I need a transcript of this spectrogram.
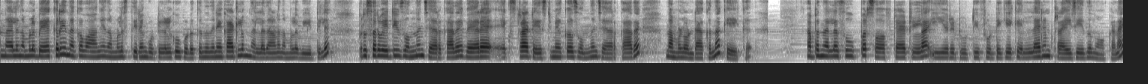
എന്നാലും നമ്മൾ ബേക്കറിയിൽ നിന്നൊക്കെ വാങ്ങി നമ്മൾ സ്ഥിരം കുട്ടികൾക്ക് കൊടുക്കുന്നതിനേക്കാട്ടിലും നല്ലതാണ് നമ്മൾ വീട്ടിൽ പ്രിസർവേറ്റീവ്സ് ഒന്നും ചേർക്കാതെ വേറെ എക്സ്ട്രാ ടേസ്റ്റ് മേക്കേഴ്സ് ഒന്നും ചേർക്കാതെ നമ്മൾ ഉണ്ടാക്കുന്ന കേക്ക് അപ്പം നല്ല സൂപ്പർ സോഫ്റ്റ് ആയിട്ടുള്ള ഈ ഒരു ടൂട്ടി ഫ്രൂട്ടി കേക്ക് എല്ലാവരും ട്രൈ ചെയ്ത് നോക്കണേ.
